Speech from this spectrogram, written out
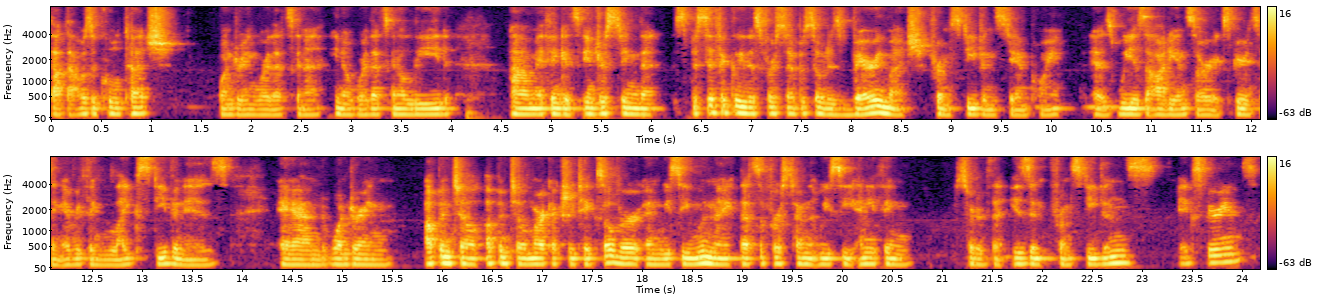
thought that was a cool touch. Wondering where that's gonna you know where that's gonna lead um, i think it's interesting that specifically this first episode is very much from steven's standpoint as we as the audience are experiencing everything like steven is and wondering up until up until mark actually takes over and we see moon knight that's the first time that we see anything sort of that isn't from steven's experience.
